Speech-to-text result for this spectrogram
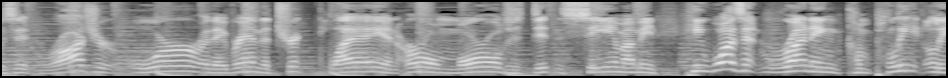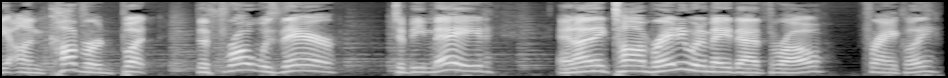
Was it Roger Orr or they ran the trick play and Earl Morrall just didn't see him? I mean, he wasn't running completely uncovered, but the throw was there to be made. And I think Tom Brady would have made that throw, frankly.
